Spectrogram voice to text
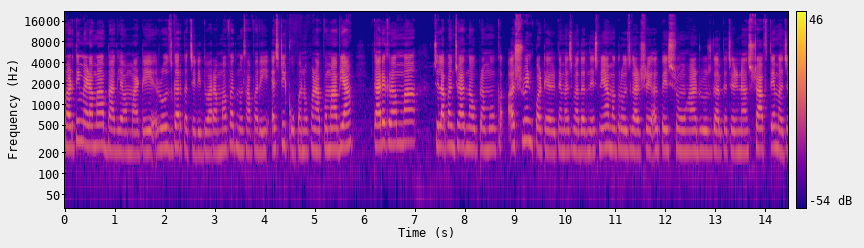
ભરતી મેળામાં ભાગ લેવા માટે રોજગાર કચેરી દ્વારા મફત મુસાફરી એસટી કૂપનો પણ આપવામાં આવ્યા. કાર્યક્રમમાં જિલ્લા પંચાયતના ઉપપ્રમુખ અશ્વિન પટેલ તેમજ મદદનીશ નિયામક રોજગાર શ્રી અલ્પેશ ચૌહાણ, રોજગાર કચેરીના સ્ટાફ તેમજ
